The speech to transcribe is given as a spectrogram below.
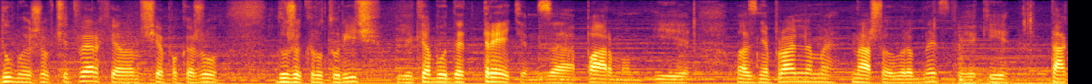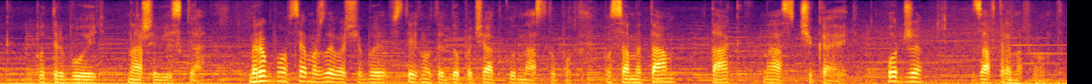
думаю, що в четвер я вам ще покажу дуже круту річ, яка буде третім за пармом і лазнепральними нашого виробництва, які так потребують наші війська. Ми робимо все можливе, щоб встигнути до початку наступу, бо саме там так нас чекають. Отже, завтра на фронт.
